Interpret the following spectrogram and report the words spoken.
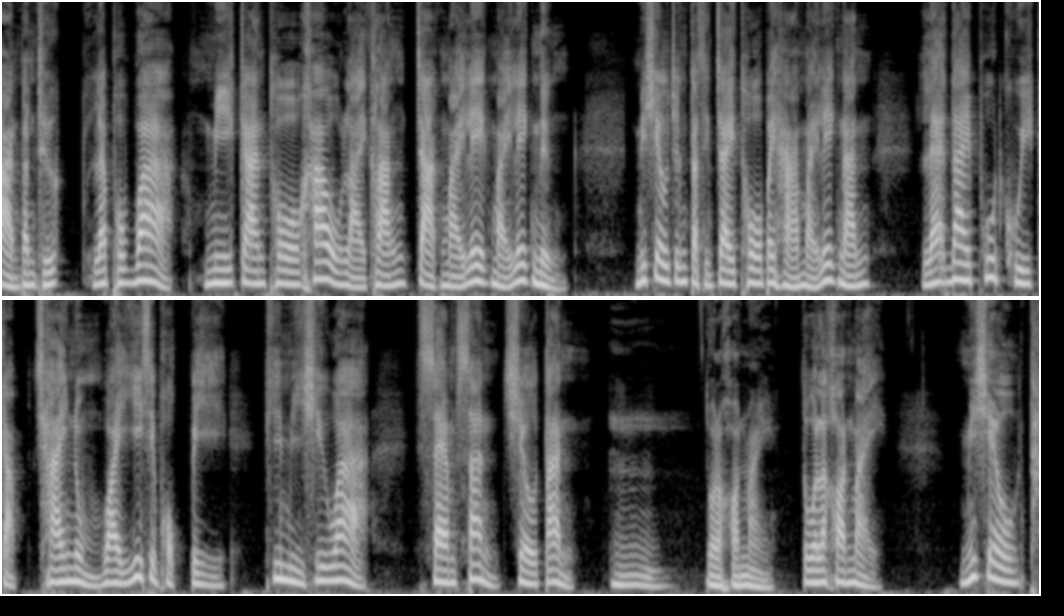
อ่านบันทึกและพบว่า มีการโทรเข้าหลายครั้งจากหมายเลขหมายเลขหนึ่งมิเชลจึงตัดสินใจโทรไปหาหมายเลขนั้น และได้พูดคุยกับชายหนุ่มวัย 26 ปี ที่มีชื่อว่าแซมสันเชลตันอืมตัวละครใหม่ ตัวละครใหม่ มิเชลถ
